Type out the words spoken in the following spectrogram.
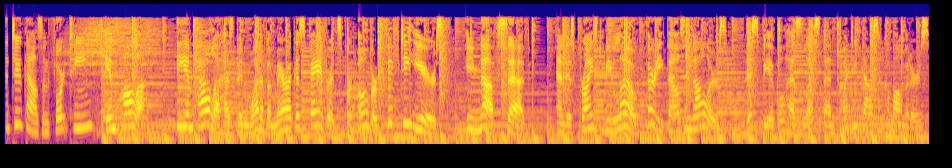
The 2014 Impala. The Impala has been one of America's favorites for over 50 years. Enough said. And is priced below $30,000. This vehicle has less than 20,000 kilometers.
